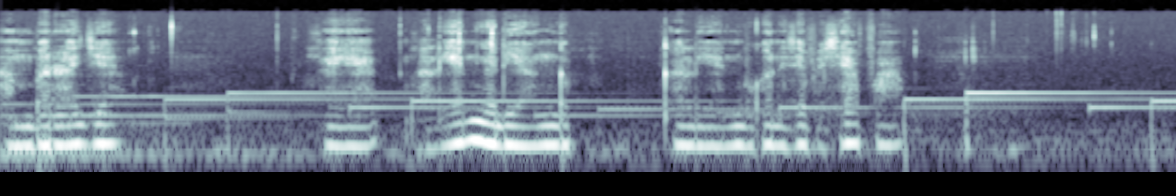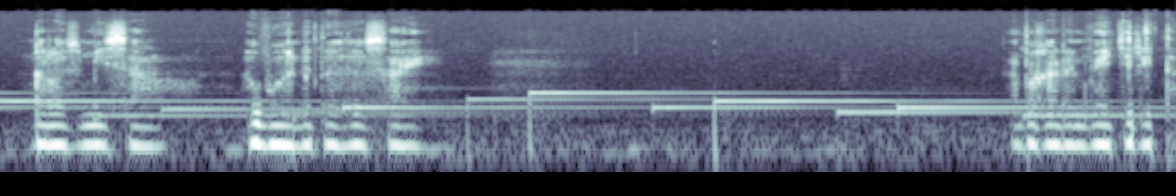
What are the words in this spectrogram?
hambar aja. Kayak kalian gak dianggap kalian bukan siapa-siapa. Kalau semisal hubungan itu selesai apa kalian punya cerita?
